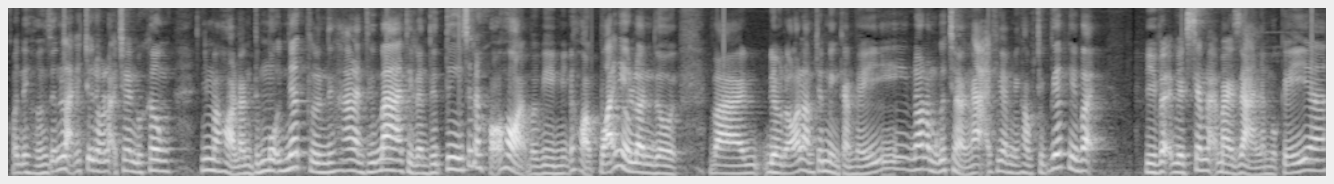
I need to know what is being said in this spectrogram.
Có thể hướng dẫn lại cái chỗ đó lại cho em được không? Nhưng mà hỏi lần thứ một nhất, lần thứ hai, lần thứ ba thì lần thứ tư rất là khó hỏi bởi vì mình đã hỏi quá nhiều lần rồi. Và điều đó làm cho mình cảm thấy nó là một cái trở ngại khi mà mình học trực tiếp như vậy. Vì vậy, việc xem lại bài giảng là một cái ờ,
